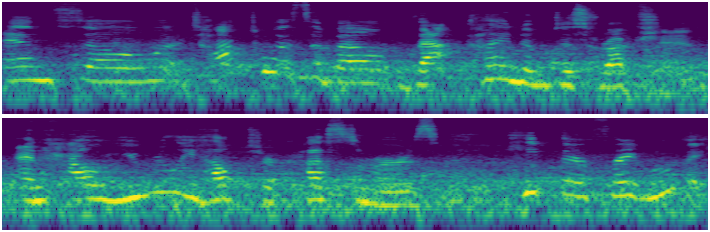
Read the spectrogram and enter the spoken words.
And so, talk to us about that kind of disruption and how you really helped your customers keep their freight moving.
